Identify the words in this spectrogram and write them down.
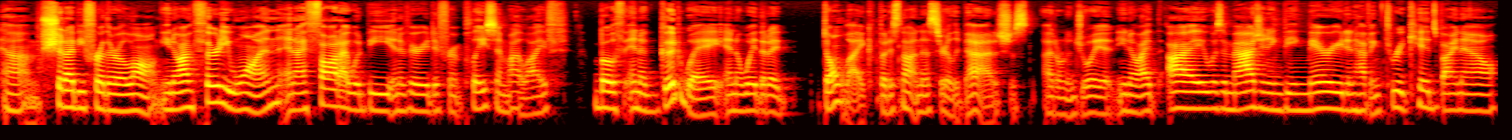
Um, should I be further along? You know, I'm 31 and I thought I would be in a very different place in my life, both in a good way and a way that I don't like, but it's not necessarily bad. It's just I don't enjoy it. You know, I I was imagining being married and having three kids by now.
